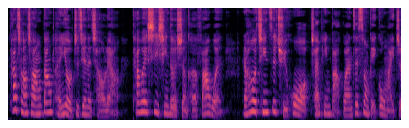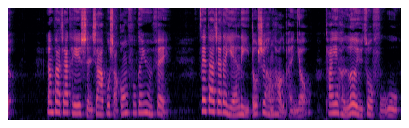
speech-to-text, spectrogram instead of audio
他常常当朋友之间的桥梁，他会细心的审核发文，然后亲自取货、产品把关，再送给购买者，让大家可以省下不少功夫跟运费。在大家的眼里都是很好的朋友。他也很乐于做服务，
